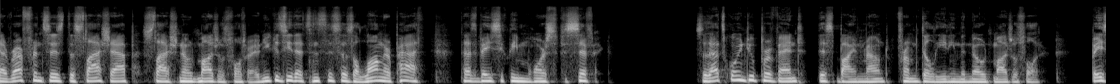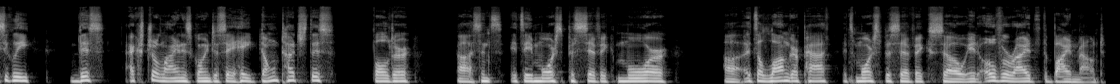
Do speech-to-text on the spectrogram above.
that references the slash app slash node modules folder. And you can see that since this is a longer path, that's basically more specific. So that's going to prevent this bind mount from deleting the node modules folder. Basically, this extra line is going to say, hey, don't touch this folder uh, since it's a more specific, more, uh, it's a longer path, it's more specific, so it overrides the bind mount.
